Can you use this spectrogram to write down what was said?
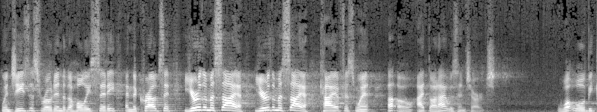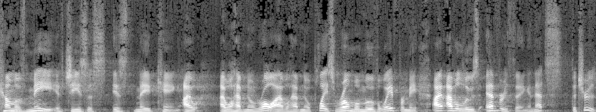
when Jesus rode into the holy city and the crowd said, You're the Messiah, you're the Messiah, Caiaphas went, Uh oh, I thought I was in charge. What will become of me if Jesus is made king? I, I will have no role. I will have no place. Rome will move away from me. I, I will lose everything. And that's the truth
